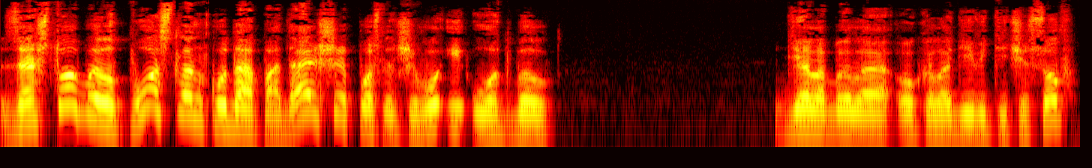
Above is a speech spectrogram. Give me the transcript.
за что был послан куда подальше, после чего и отбыл. Дело было около девяти часов,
